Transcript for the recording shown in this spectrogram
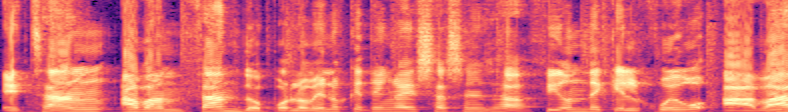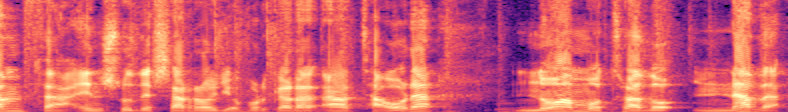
están avanzando, por lo menos que tenga esa sensación de que el juego avanza en su desarrollo, porque hasta ahora no han mostrado nada.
